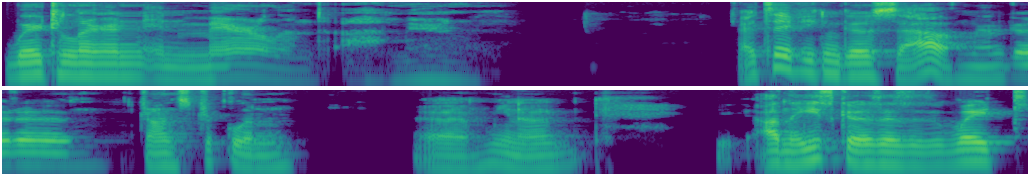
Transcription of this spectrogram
where to learn in Maryland? Oh, Maryland. I'd say if you can go south, man, go to John Strickland. Uh, you know, on the East Coast, it's way t-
